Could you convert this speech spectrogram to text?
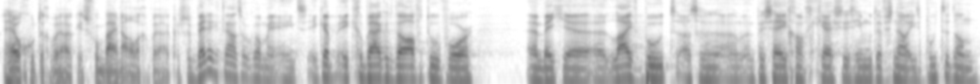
heel goed te gebruiken is voor bijna alle gebruikers. Daar ben ik het trouwens ook wel mee eens. Ik, heb, ik gebruik het wel af en toe voor een beetje eh, live boot. Als er een, een PC gewoon gecrashed is en je moet even snel iets booten, dan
